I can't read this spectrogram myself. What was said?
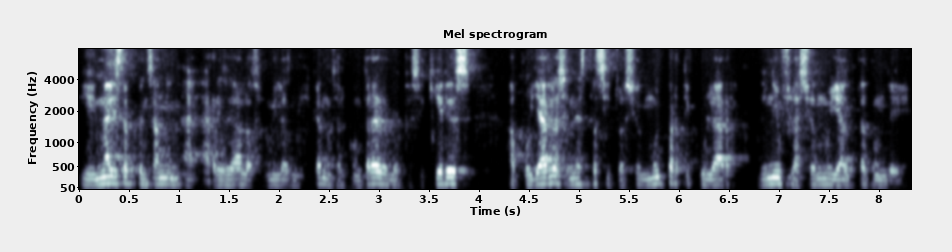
y nadie está pensando en arriesgar a las familias mexicanas. Al contrario, lo que se quiere es apoyarlas en esta situación muy particular de una inflación muy alta, donde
